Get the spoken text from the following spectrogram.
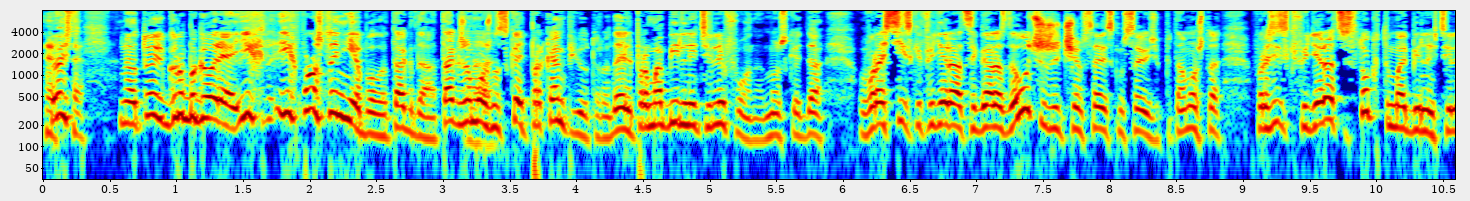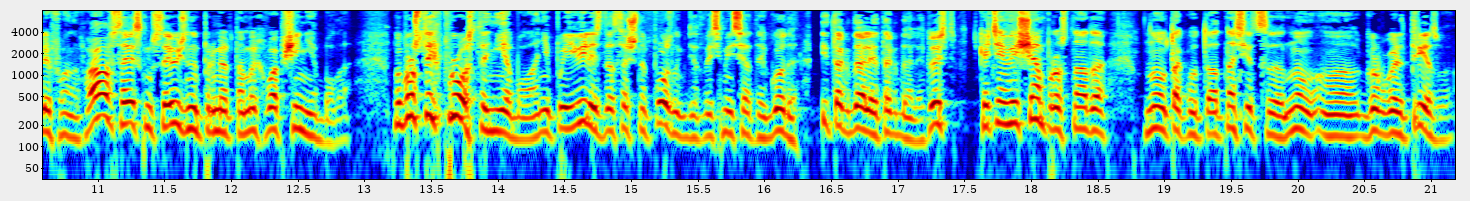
То, есть, ну, то есть, грубо говоря, их, их просто не было тогда. Также да. можно сказать про компьютеры, да, или про мобильные телефоны. Можно сказать, да, в Российской Федерации гораздо лучше жить, чем в Советском Союзе, потому что в Российской Федерации столько-то мобильных телефонов, а в Советском Союзе, например, там их вообще не было. Ну, просто их просто не было. Они появились достаточно поздно, где-то 80-е годы и так далее, и так далее. То есть к этим вещам просто надо, ну, так вот относиться, ну, э, грубо говоря, трезво.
